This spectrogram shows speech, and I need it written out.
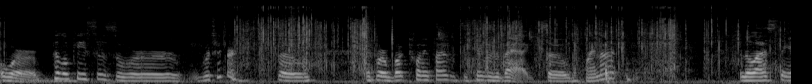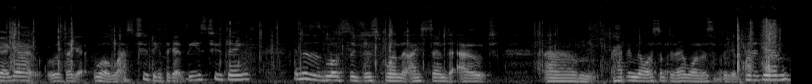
or pillowcases or whichever. So and for a buck 25, it's the same as a bag. So why not? And the last thing I got was I got, well, last two things. I got these two things. And this is mostly just one I send out um, Happy Meal or something I wanted something to put it in.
